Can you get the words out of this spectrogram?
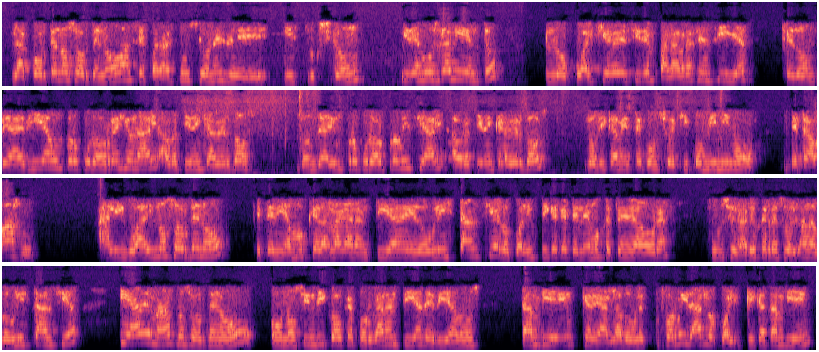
La Corte nos ordenó a separar funciones de instrucción y de juzgamiento, lo cual quiere decir en palabras sencillas que donde había un procurador regional, ahora tienen que haber dos. Donde hay un procurador provincial, ahora tienen que haber dos, lógicamente con su equipo mínimo de trabajo. Al igual nos ordenó que teníamos que dar la garantía de doble instancia, lo cual implica que tenemos que tener ahora funcionarios que resuelvan la doble instancia y además nos ordenó o nos indicó que por garantía debíamos también crear la doble conformidad, lo cual implica también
